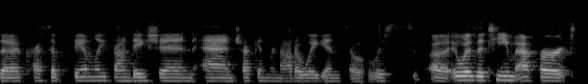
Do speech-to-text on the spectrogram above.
the Cressup Family Foundation, and Chuck and Renata Wiggins. So it was uh, it was a team effort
